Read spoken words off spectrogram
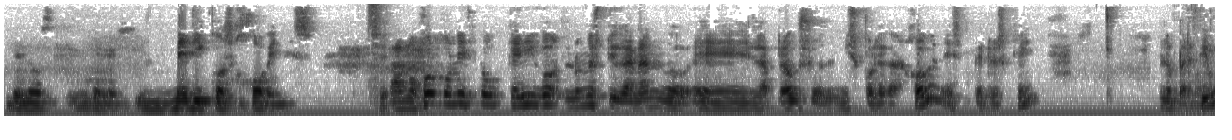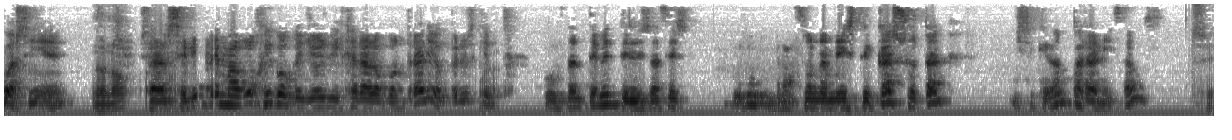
los, médicos jóvenes. A lo mejor con esto que digo no me estoy ganando eh, el aplauso de mis colegas jóvenes, pero es que lo percibo así, ¿eh? No, no. O sea, sería demagógico que yo dijera lo contrario, pero es que constantemente les haces, bueno, razóname este caso, tal, y se quedan paralizados. Sí,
